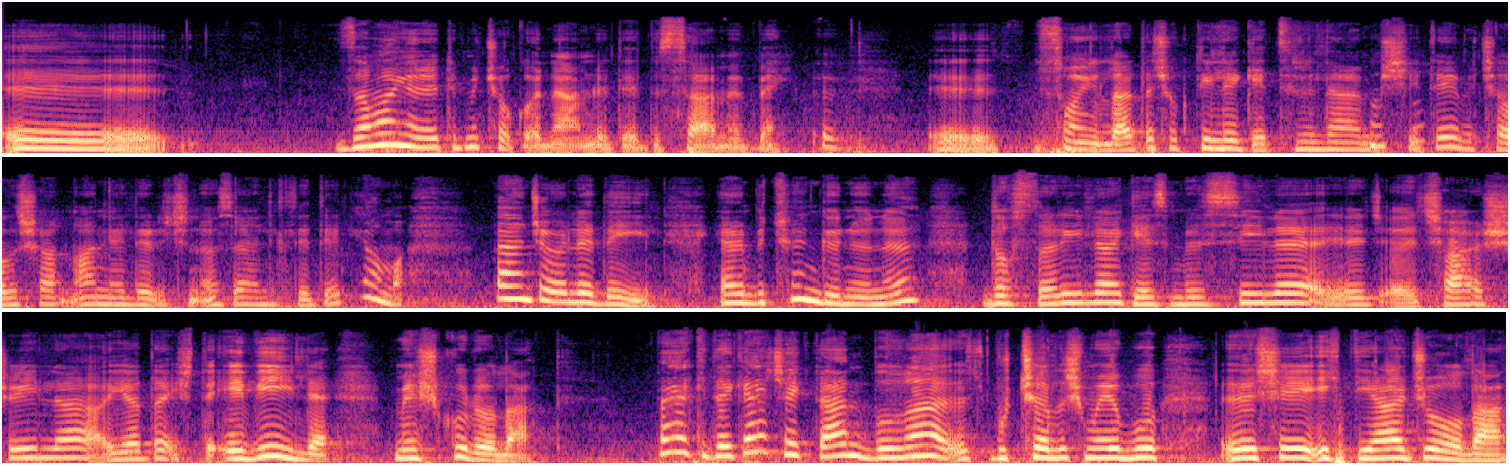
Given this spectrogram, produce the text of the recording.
Ee, zaman yönetimi çok önemli dedi Sami Bey. Ee, son yıllarda çok dile getirilen bir şey değil mi? Çalışan anneler için özellikle deniyor ama bence öyle değil. Yani bütün gününü dostlarıyla, gezmesiyle, e, çarşıyla ya da işte eviyle meşgul olan belki de gerçekten buna bu çalışmaya bu e, şeye ihtiyacı olan,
